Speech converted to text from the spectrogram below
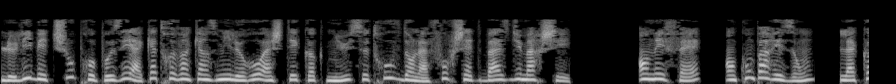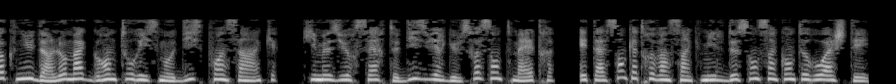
Le Libecciu proposé à 95 000 euros acheté coque nue se trouve dans la fourchette basse du marché. En effet, en comparaison, la coque nue d'un Lomac Grand Turismo 10.5, qui mesure certes 10,60 mètres, est à 185 250 euros acheté.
